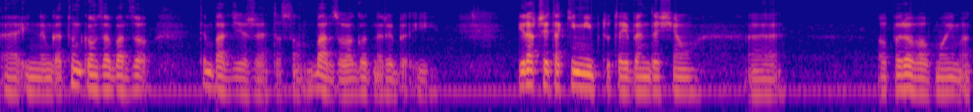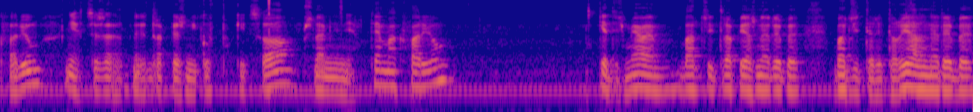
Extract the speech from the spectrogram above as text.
e, innym gatunkom za bardzo. Tym bardziej, że to są bardzo łagodne ryby i, i raczej takimi tutaj będę się operował w moim akwarium. Nie chcę żadnych drapieżników póki co, przynajmniej nie w tym akwarium. Kiedyś miałem bardziej drapieżne ryby, bardziej terytorialne ryby.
